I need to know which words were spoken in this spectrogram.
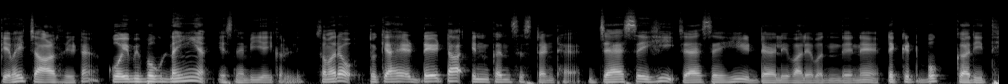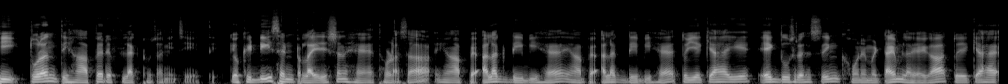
कि भाई चार सीट है कोई भी बुक नहीं है। इसने भी यही कर ली। समझ रहे हो? तो क्या है? डेटा इनकन्सिस्टेंट है। जैसे ही जैसे ही दिल्ली वाले बंदे ने टिकट बुक करी थी, तुरंत यहाँ पे रिफ्लेक्ट हो जानी चाहिए थी। क्योंकि डिसेंट्रलाइजेशन है थोड़ा सा। यहाँ पे अलग डीबी है, यहाँ पे अलग डीबी है तो ये क्या है, ये एक दूसरे से सिंक होने में टाइम लगेगा तो ये क्या है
